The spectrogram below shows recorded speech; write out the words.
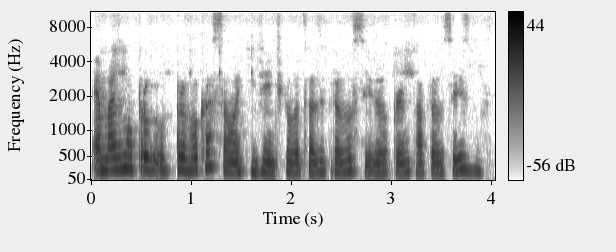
é mais uma provocação aqui, gente, que eu vou trazer para vocês, eu vou perguntar para vocês duas.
